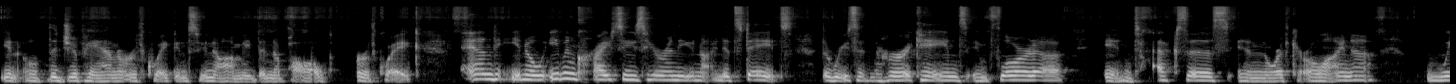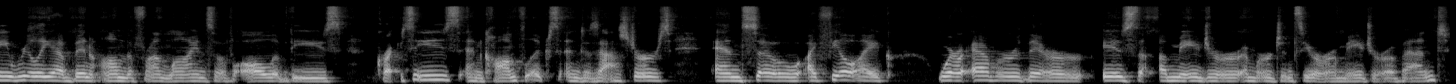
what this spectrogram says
you know, the Japan earthquake and tsunami, the Nepal earthquake, and, you know, even crises here in the United States, the recent hurricanes in Florida, in Texas, in North Carolina, we really have been on the front lines of all of these crises and conflicts and disasters. And so I feel like wherever there is a major emergency or a major event,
